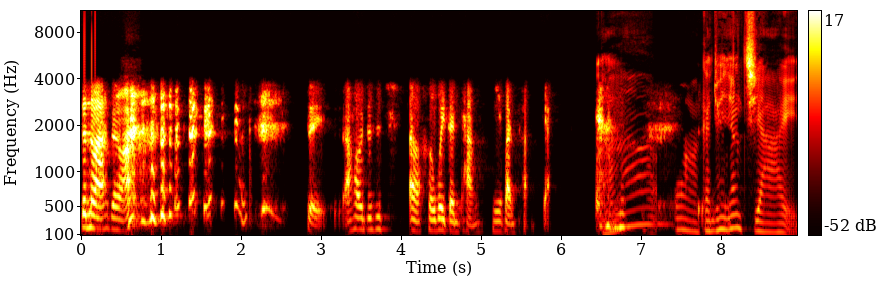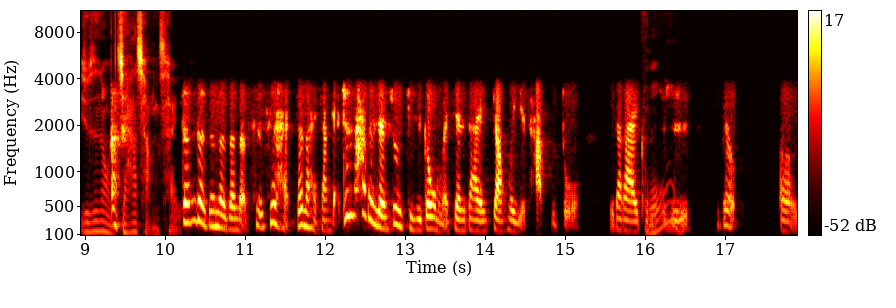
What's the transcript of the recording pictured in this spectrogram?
真的吗？真的吗？对，然后就是呃喝味噌汤、捏饭团这样。啊，哇，感觉很像家哎，就是那种家常菜。真的，真的，真的是是很真的很像家，就是它的人数其实跟我们现在教会也差不多，就大概可能哦就是六、呃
